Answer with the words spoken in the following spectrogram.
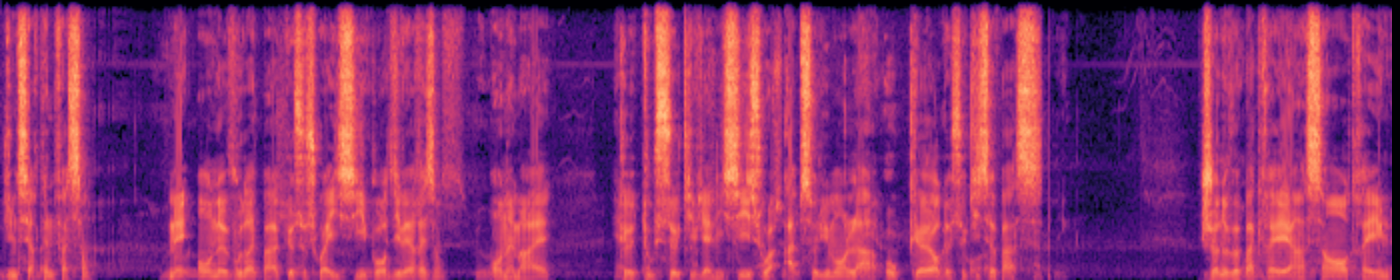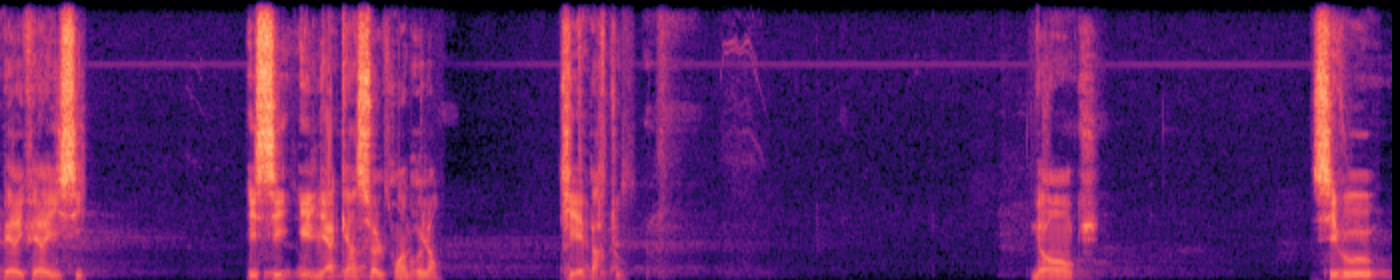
d'une certaine façon. Mais on ne voudrait pas que ce soit ici pour diverses raisons. On aimerait que tous ceux qui viennent ici soient absolument là, au cœur de ce qui se passe. Je ne veux pas créer un centre et une périphérie ici. Ici, il n'y a qu'un seul point brûlant, qui est partout. Donc, si vous...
